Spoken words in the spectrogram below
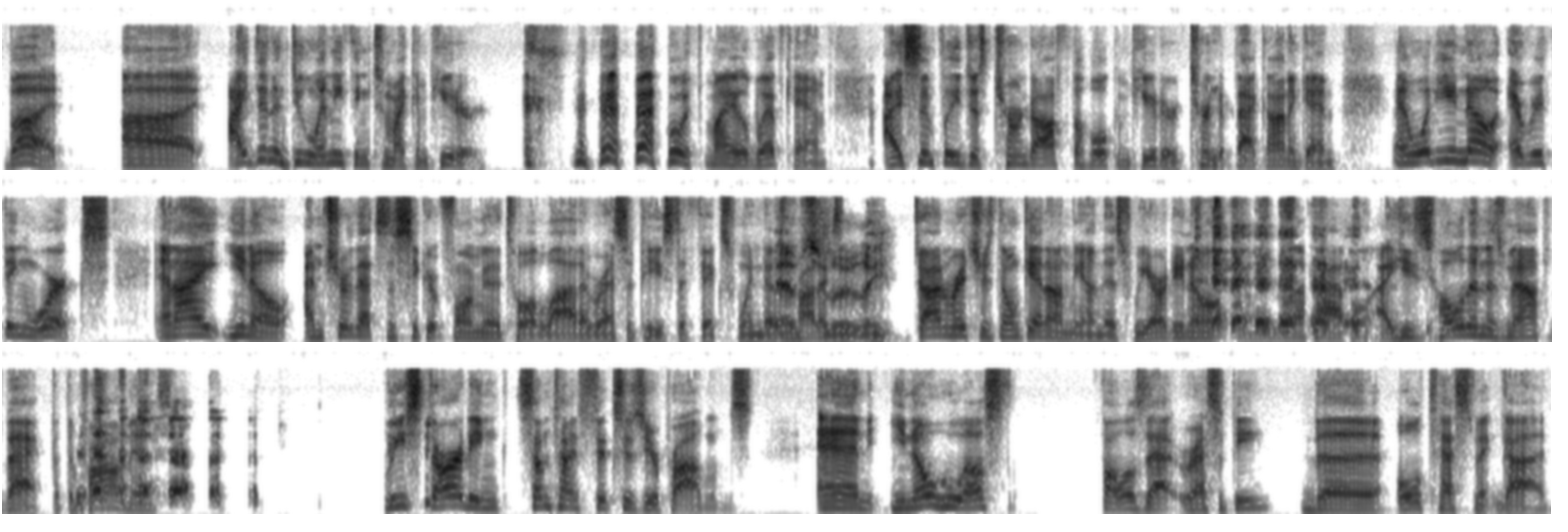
But uh, I didn't do anything to my computer with my webcam. I simply just turned off the whole computer, turned it back on again, and what do you know? Everything works. And I, you know, I'm sure that's the secret formula to a lot of recipes to fix Windows products. Absolutely. John Richards, don't get on me on this. We already know we love Apple. I, he's holding his mouth back, but the problem is restarting sometimes fixes your problems. And you know who else follows that recipe? The Old Testament God.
